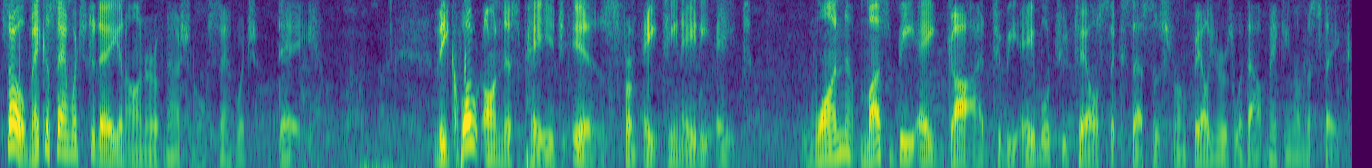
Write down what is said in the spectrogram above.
So, make a sandwich today in honor of National Sandwich Day. The quote on this page is from 1888 One must be a god to be able to tell successes from failures without making a mistake.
